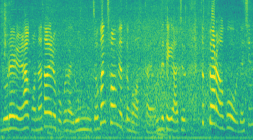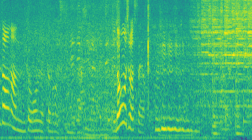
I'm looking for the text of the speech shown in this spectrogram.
노래를 하거나 사회를 보거나 이런 적은 처음이었던 것 같아요. 근데 되게 아주 특별하고 네, 신선한 경험이었던 것 같습니다. 네, 너무 좋았어요.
